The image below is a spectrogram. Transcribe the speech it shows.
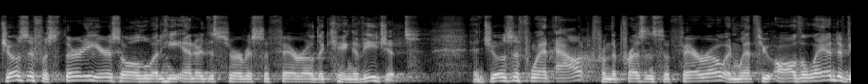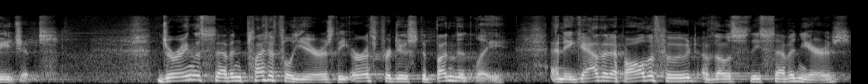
Joseph was 30 years old when he entered the service of Pharaoh, the king of Egypt. And Joseph went out from the presence of Pharaoh and went through all the land of Egypt. During the seven plentiful years, the earth produced abundantly, and he gathered up all the food of those these seven years,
